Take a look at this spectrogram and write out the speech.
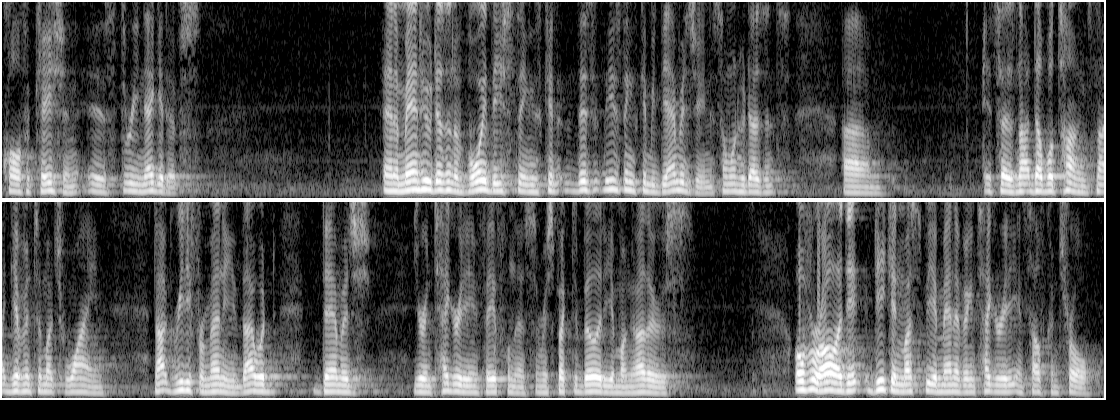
qualification is three negatives. And a man who doesn't avoid these things, can, this, these things can be damaging. Someone who doesn't, um, it says, not double tongued, not given to much wine, not greedy for money. That would damage your integrity and faithfulness and respectability among others. Overall, a de- deacon must be a man of integrity and self control.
